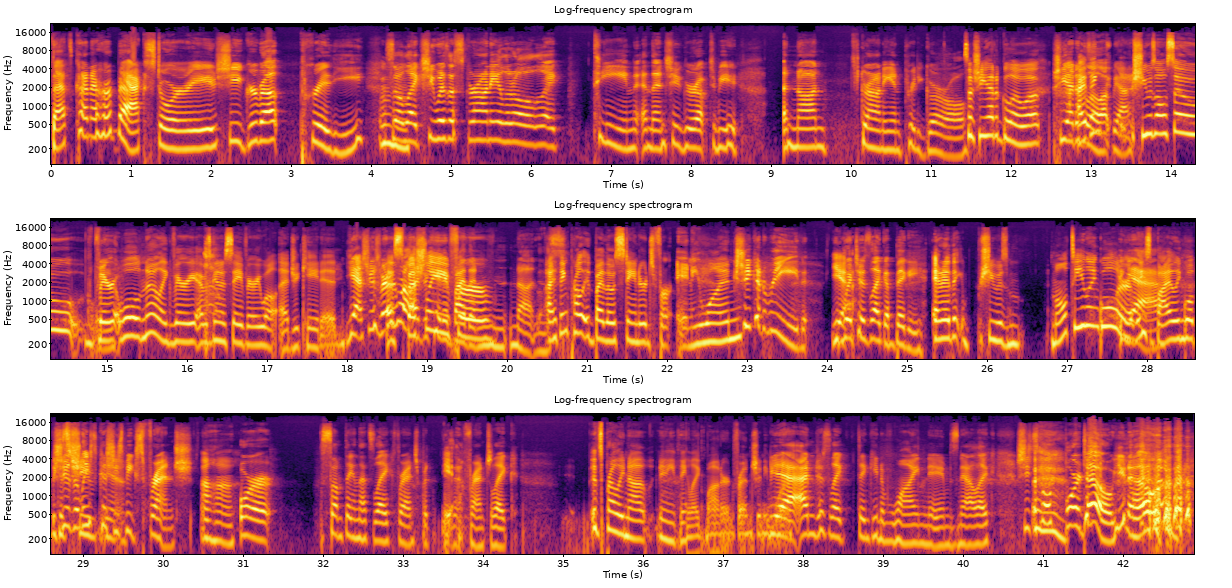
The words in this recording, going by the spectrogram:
that's kind of her backstory. She grew up pretty. So mm-hmm. like she was a scrawny little like teen and then she grew up to be a non scrawny and pretty girl so she had a glow up. she had a I glow up yeah she was also very well. No, like very. I was gonna say very well educated. yeah she was very Especially well educated by the nuns I think probably by those standards for anyone. she could read, Yeah. which is like a biggie. and I think she was multilingual or at least bilingual because she at least because she speaks French Uh huh. or something that's like French, but Yeah. isn't French. Like, It's probably not anything like modern French anymore. yeah, I'm just like thinking of wine names now. Like, she spoke Bordeaux, you know.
